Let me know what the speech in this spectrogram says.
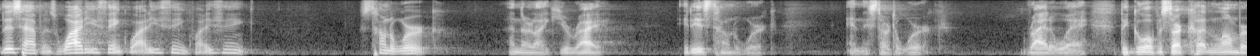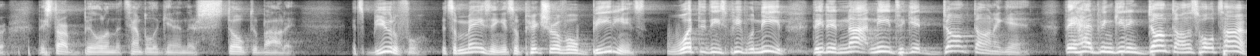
this happens? Why do you think? Why do you think? Why do you think? It's time to work. And they're like, You're right. It is time to work. And they start to work right away. They go up and start cutting lumber. They start building the temple again, and they're stoked about it. It's beautiful. It's amazing. It's a picture of obedience. What did these people need? They did not need to get dunked on again. They had been getting dunked on this whole time.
